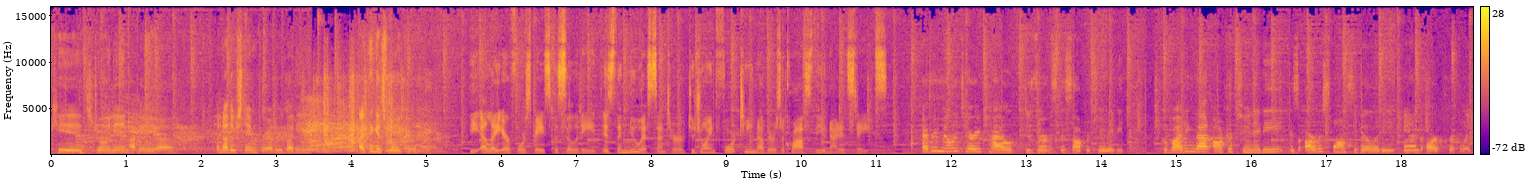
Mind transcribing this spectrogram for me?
kids join in, have a uh, another STEM for everybody." I think it's really cool. The LA Air Force Base facility is the newest center to join 14 others across the United States. Every military child deserves this opportunity. Providing that opportunity is our responsibility and our privilege.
